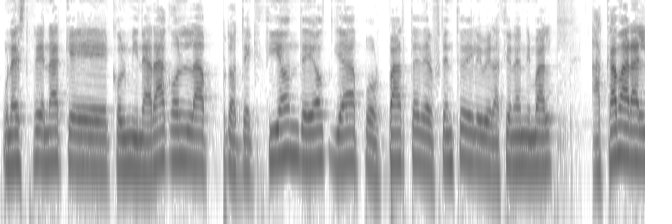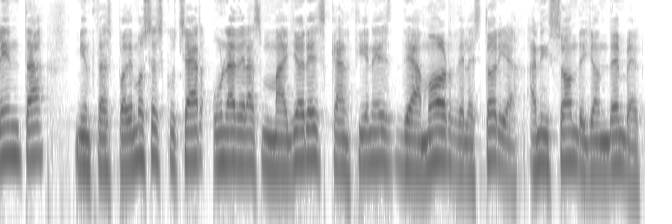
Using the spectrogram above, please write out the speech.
Una escena que culminará con la protección de Okja por parte del Frente de Liberación Animal a cámara lenta mientras podemos escuchar una de las mayores canciones de amor de la historia, Annie Song de John Denver.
